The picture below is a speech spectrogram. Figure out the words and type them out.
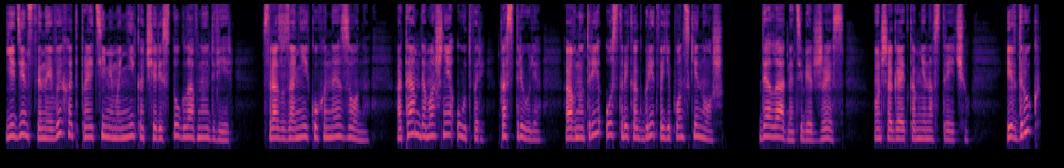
Единственный выход — пройти мимо Ника через ту главную дверь. Сразу за ней кухонная зона — а там домашняя утварь, кастрюля, а внутри острый, как бритва, японский нож. «Да ладно тебе, Джесс!» Он шагает ко мне навстречу. И вдруг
